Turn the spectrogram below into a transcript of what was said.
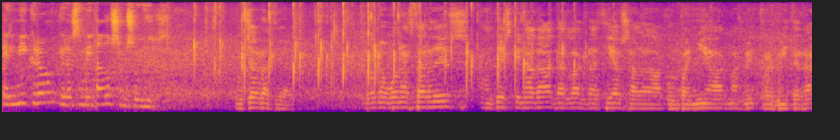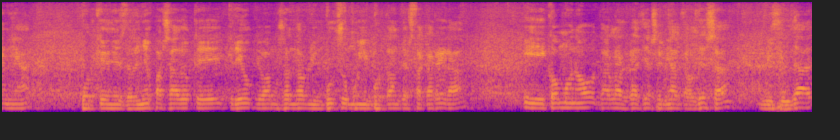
el micro y los invitados son suyos. Muchas gracias. Bueno, buenas tardes. Antes que nada, dar las gracias a la compañía Armas Transmediterránea porque desde el año pasado que creo que vamos a dar un impulso muy importante a esta carrera y, cómo no, dar las gracias a mi alcaldesa, a mi ciudad,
